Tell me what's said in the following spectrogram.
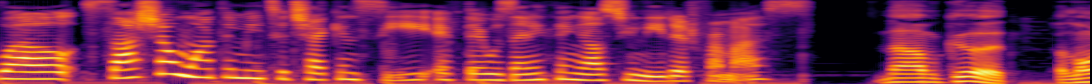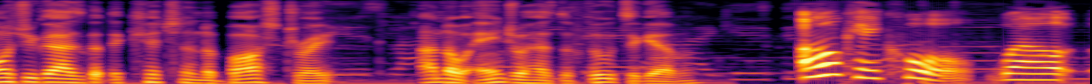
Well, Sasha wanted me to check and see if there was anything else you needed from us. Nah, I'm good. As long as you guys got the kitchen and the bar straight. I know Angel has the food together. Oh, okay, cool. Well,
